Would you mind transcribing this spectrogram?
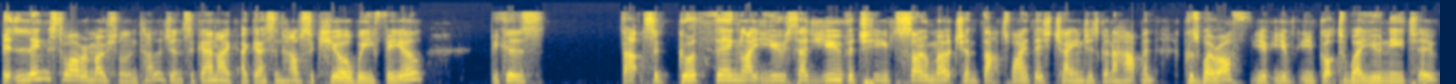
it links to our emotional intelligence again, I, I guess, and how secure we feel. Because that's a good thing. Like you said, you've achieved so much, and that's why this change is going to happen because we're off. You, you've you've got to where you need to,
